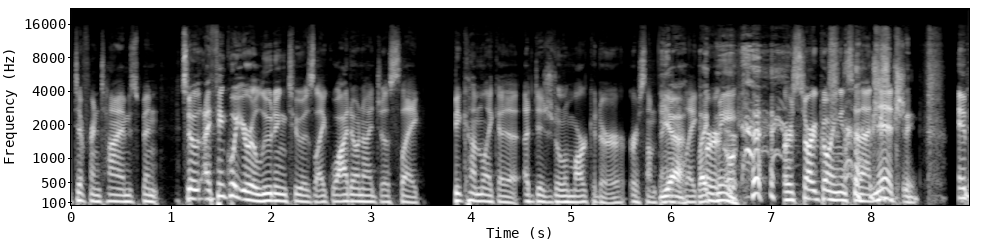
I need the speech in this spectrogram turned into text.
different times been. So, I think what you're alluding to is like, why don't I just like become like a, a digital marketer or something? Yeah, like, like or, me. Or, or start going into that niche. It,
